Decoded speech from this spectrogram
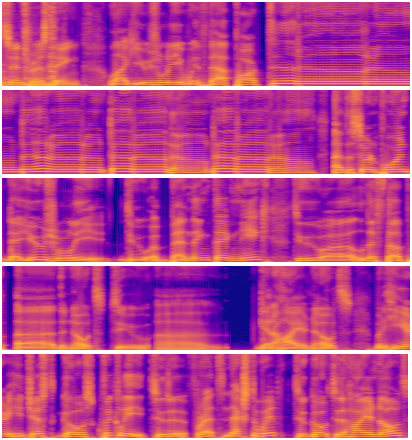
That's interesting. Like usually with that part, at a certain point, they usually do a bending technique to uh, lift up uh, the note to uh, get a higher note. But here he just goes quickly to the fret next to it to go to the higher note.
